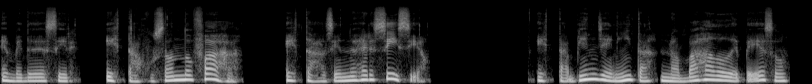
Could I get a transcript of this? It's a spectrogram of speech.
En vez de decir, estás usando faja, estás haciendo ejercicio, estás bien llenita, no has bajado de peso.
